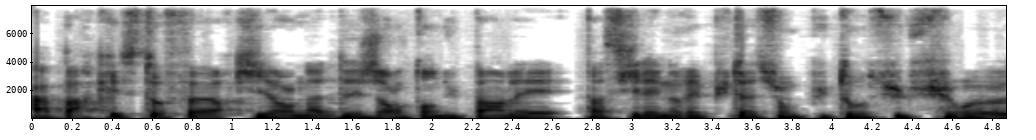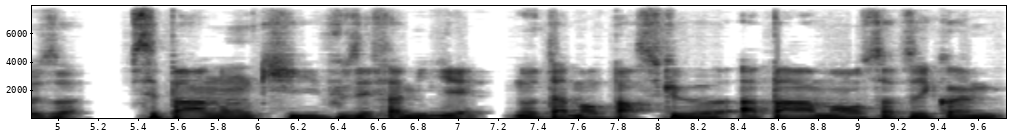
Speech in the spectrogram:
À part Christopher qui en a déjà entendu parler parce qu'il a une réputation plutôt sulfureuse, c'est pas un nom qui vous est familier, notamment parce que apparemment ça faisait quand même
